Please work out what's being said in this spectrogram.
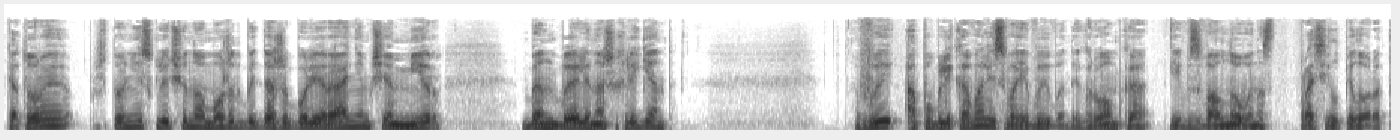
которое, что не исключено, может быть даже более ранним, чем мир Бенбели наших легенд. «Вы опубликовали свои выводы?» — громко и взволнованно спросил Пилород.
